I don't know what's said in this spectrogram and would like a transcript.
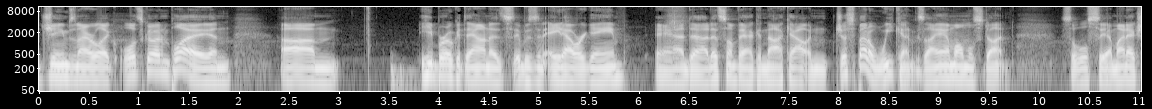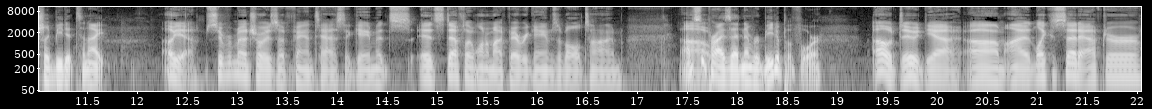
James and I were like, well, let's go ahead and play. And um, he broke it down as it was an eight hour game. And uh, that's something I could knock out in just about a weekend because I am almost done. So, we'll see. I might actually beat it tonight. Oh yeah, Super Metroid is a fantastic game. It's it's definitely one of my favorite games of all time. I'm surprised I'd never beat it before. Oh, dude, yeah. Um, I like I said, after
